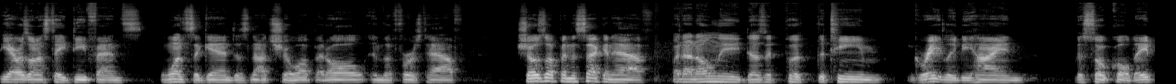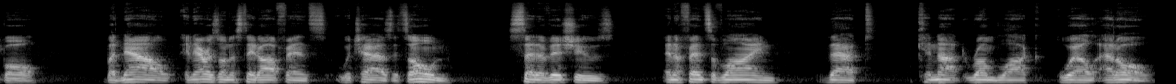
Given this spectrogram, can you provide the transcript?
The Arizona State defense, once again, does not show up at all in the first half, shows up in the second half, but not only does it put the team greatly behind the so called eight ball, but now an Arizona State offense, which has its own set of issues, an offensive line that cannot run block well at all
